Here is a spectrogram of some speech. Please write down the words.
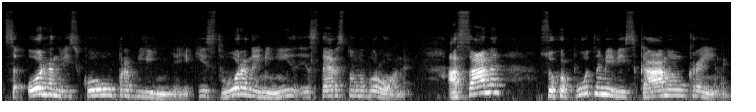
це орган військового управління, який створений Міністерством оборони, а саме сухопутними військами України,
